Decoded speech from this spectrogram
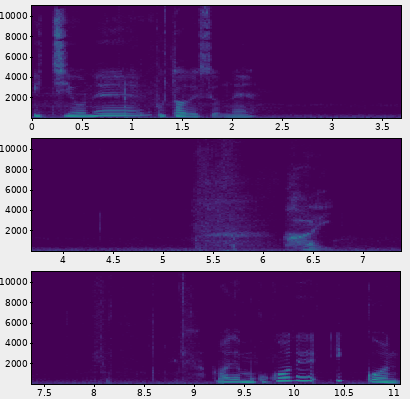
一応ね歌ですよね。はい。まあでもここで一個言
